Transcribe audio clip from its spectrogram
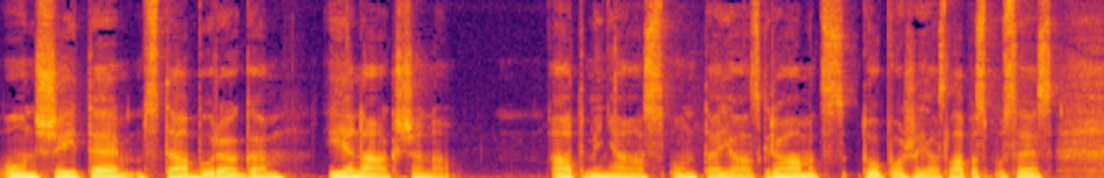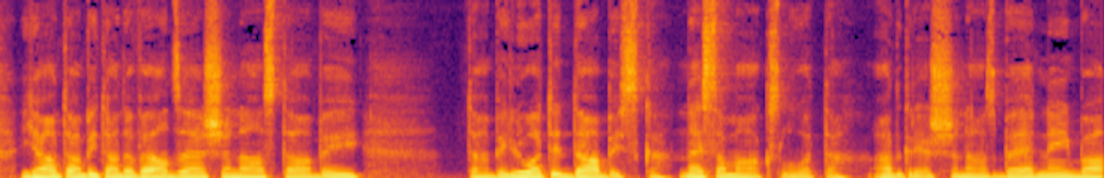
un šī te staburaga ienākšana atmiņās un tajās grāmatas topošajās lapas pusēs, jā, tā bija tāda veldzēšanās, tā bija Tā bija ļoti dabiska, nesamākslota atgriešanās bērnībā,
